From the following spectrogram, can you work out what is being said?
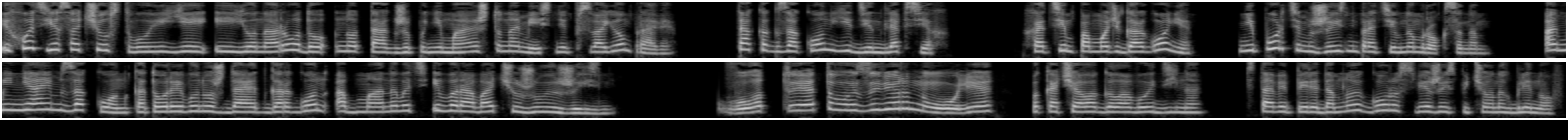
И хоть я сочувствую ей и ее народу, но также понимаю, что наместник в своем праве, так как закон един для всех. Хотим помочь Гаргоне? Не портим жизнь противным Роксонам, а меняем закон, который вынуждает Гаргон обманывать и воровать чужую жизнь. «Вот это вы завернули!» — покачала головой Дина, ставя передо мной гору свежеиспеченных блинов.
